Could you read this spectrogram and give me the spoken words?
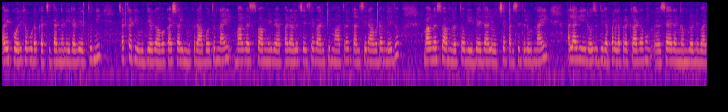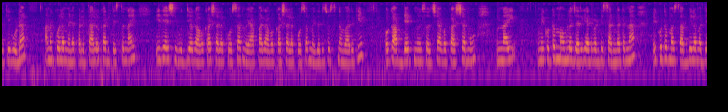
వారి కోరిక కూడా ఖచ్చితంగా నెరవేరుతుంది. చక్కటి ఉద్యోగ అవకాశాలు మీకు రాబోతున్నాయి. భాగస్వామి వ్యాపారాలు చేసే వారికి మాత్రం కలిసి రావడం లేదు. భాగస్వాములతో విభేదాలు వచ్చే పరిస్థితులు ఉన్నాయి. అలాగే ఈరోజు దినపరల ప్రకారం వ్యవసాయ రంగంలోని వారికి కూడా అనుకూలమైన ఫలితాలు కనిపిస్తున్నాయి. విదేశీ ఉద్యోగ అవకాశాల కోసం వ్యాపార అవకాశాల కోసం ఎదురు చూస్తున్న వారికి ఒక అప్డేట్ న్యూస్ వచ్చే అవకాశము ఉన్నాయి. మీ కుటుంబంలో జరిగేటువంటి సంఘటన మీ కుటుంబ సభ్యుల మధ్య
